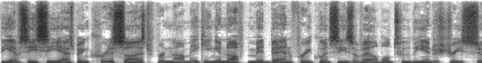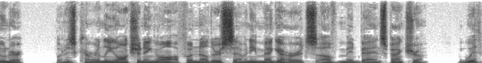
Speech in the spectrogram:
The FCC has been criticized for not making enough mid-band frequencies available to the industry sooner, but is currently auctioning off another 70 megahertz of mid-band spectrum, with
